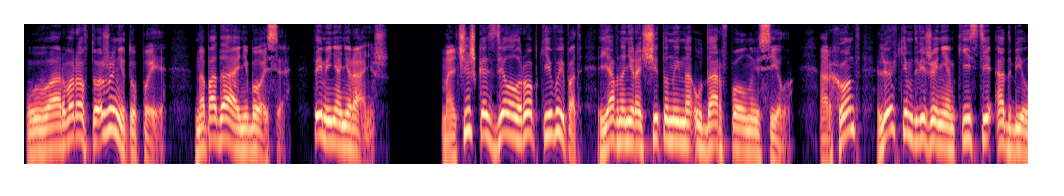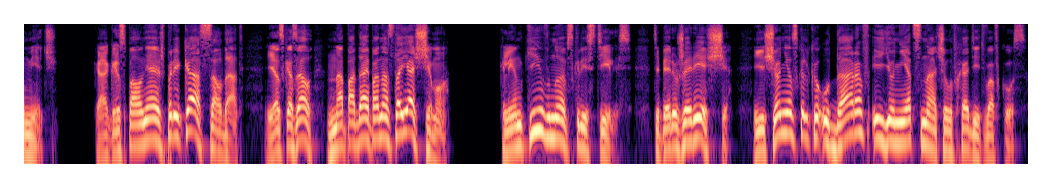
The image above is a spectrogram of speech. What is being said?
«У варваров тоже не тупые. Нападай, не бойся. Ты меня не ранишь». Мальчишка сделал робкий выпад, явно не рассчитанный на удар в полную силу. Архонт легким движением кисти отбил меч. «Как исполняешь приказ, солдат? Я сказал, нападай по-настоящему!» Клинки вновь скрестились, теперь уже резче. Еще несколько ударов, и юнец начал входить во вкус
